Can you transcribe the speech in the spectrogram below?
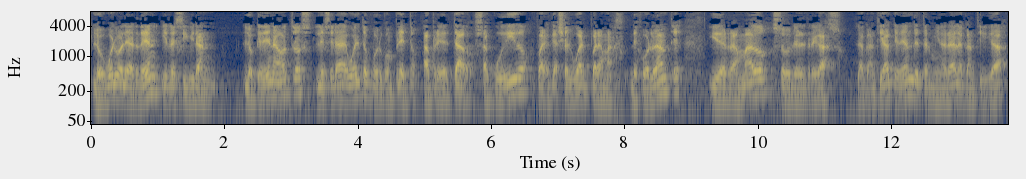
Lo vuelvo a leer, den y recibirán. Lo que den a otros les será devuelto por completo, apretado, sacudido para que haya lugar para más, desbordante y derramado sobre el regazo. La cantidad que den determinará la cantidad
